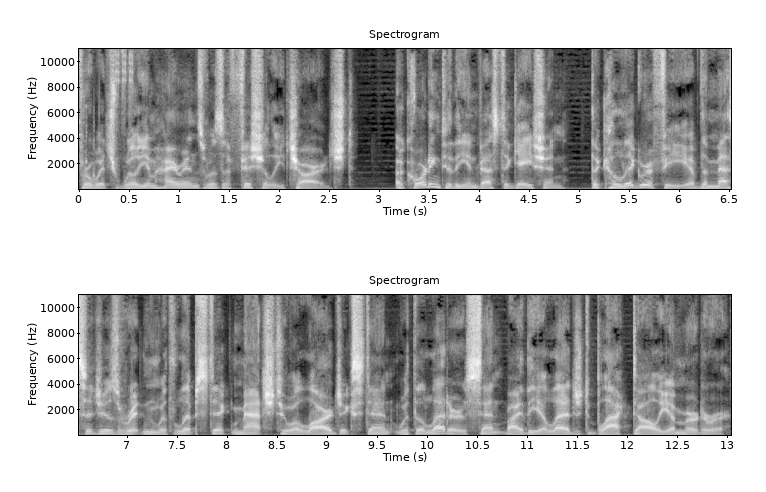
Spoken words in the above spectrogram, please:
for which William Heirens was officially charged. According to the investigation, the calligraphy of the messages written with lipstick matched to a large extent with the letters sent by the alleged Black Dahlia murderer.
